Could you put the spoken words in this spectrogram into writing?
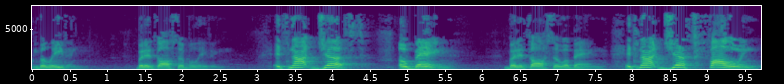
believing, but it's also believing. It's not just obeying, but it's also obeying. It's not just following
